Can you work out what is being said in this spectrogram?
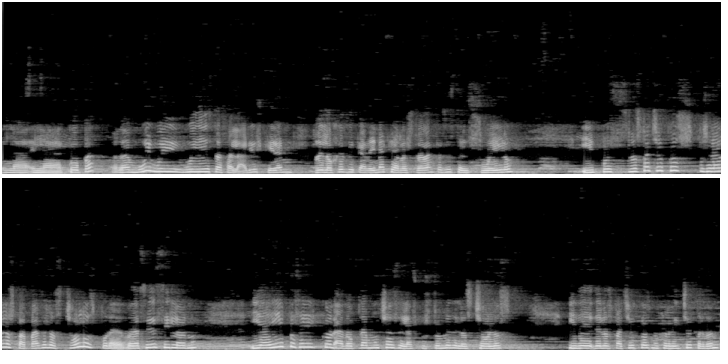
en la, en la copa, ¿verdad? Muy, muy, muy estrafalarios, que eran relojes de cadena que arrastraban casi hasta el suelo. Y pues los pachucos, pues eran los papás de los cholos, por, así decirlo, ¿no? Y ahí pues él adopta muchas de las costumbres de los cholos y de, los pachucos, mejor dicho, perdón,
